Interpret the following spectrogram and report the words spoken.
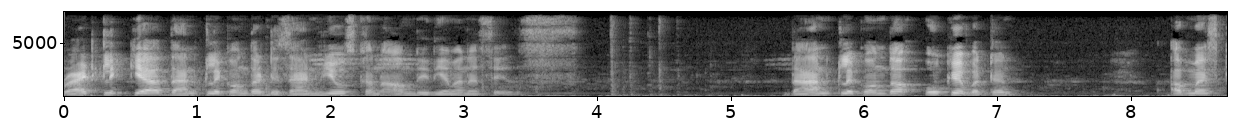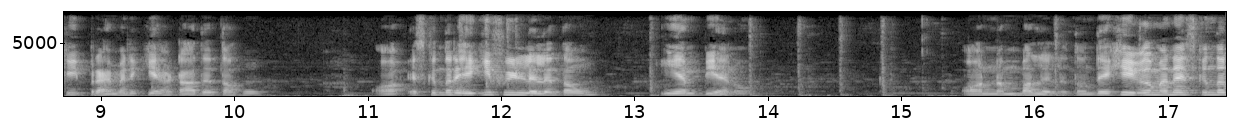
राइट क्लिक किया then click on the design view उसका नाम दे दिया मैंने sales then click on the okay button अब मैं इसकी प्राइमरी की हटा देता हूँ और इसके अंदर एक ही फ़ील्ड ले लेता हूँ E M P N O और नंबर ले लेता हूँ। देखिएगा, मैंने इसके अंदर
